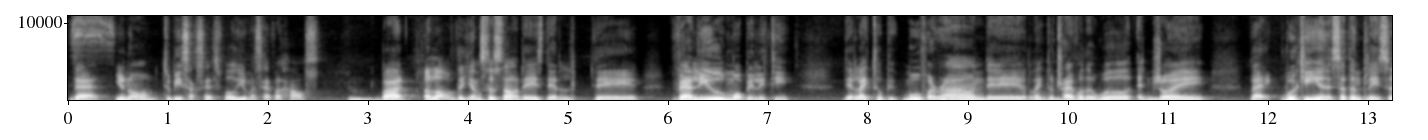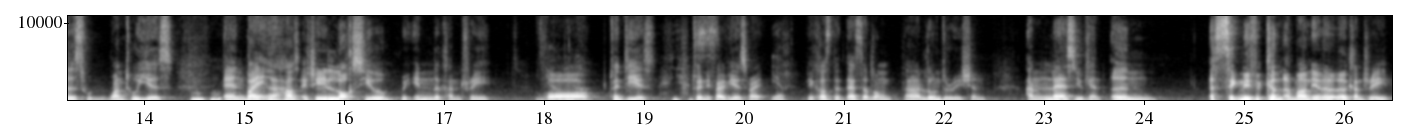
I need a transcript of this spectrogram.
That you know to be successful you must have a house. But a lot of the youngsters nowadays they they value mobility. They like to move around. They like to travel the world, enjoy like working in certain places one two years. And buying a house actually locks you within the country for 20 years, 25 years, right? Yep. Because that's a long uh, loan duration. Unless you can earn a significant amount in another country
